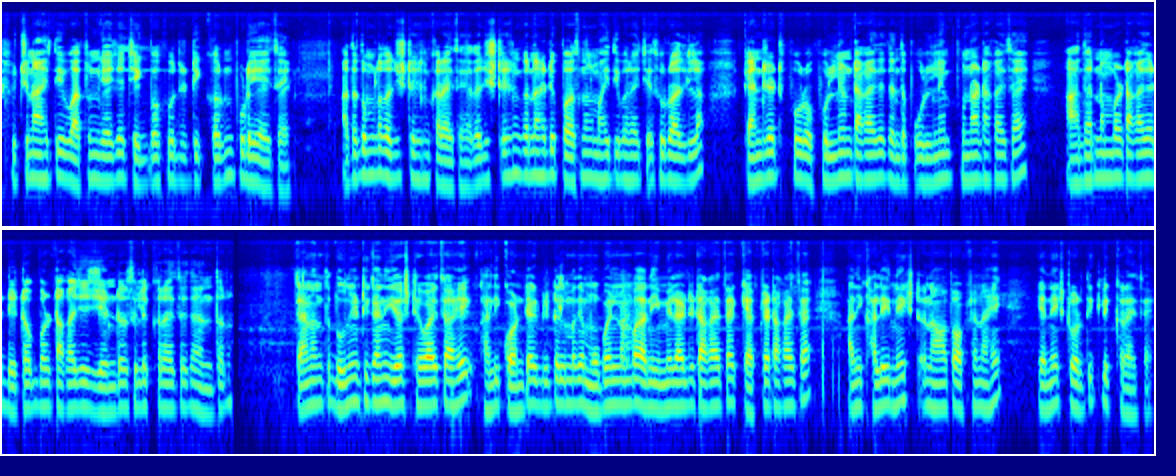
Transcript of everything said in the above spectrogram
सूचना आहे ते वाचून घ्यायच्या चेकबॉक्सवरती टिक करून पुढे यायचं आहे. आता तुम्हाला रजिस्ट्रेशन करायचं आहे. रजिस्ट्रेशन करण्यासाठी पर्सनल माहिती भरायची आहे सुरुवातीला. कॅन्डिडेट फो फुल नेम टाकायचं आहे त्यानंतर फुल नेम पुन्हा टाकायचा आहे. आधार नंबर टाकायचा डेट ऑफ बर्थ टाकायचे जेंडर सिलेक्ट करायचं आहे त्यानंतर. त्यानंतर दोन्ही ठिकाणी यश ठेवायचं आहे. खाली कॉन्टॅक्ट डिटेलमध्ये मोबाईल नंबर आणि ईमेल आय डी टाकायचा आहे कॅप्चा टाकायचा आहे आणि खाली नेक्स्ट नावाचा ऑप्शन आहे. या नेक्स्टवरती क्लिक करायचं आहे.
